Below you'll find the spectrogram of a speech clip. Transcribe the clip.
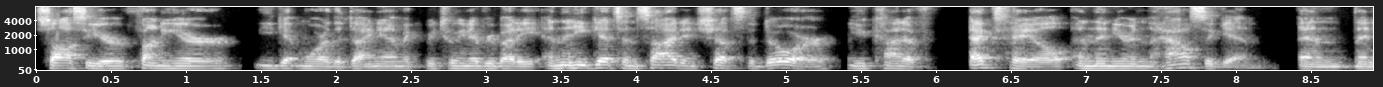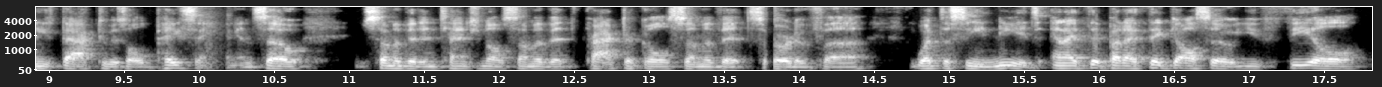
saucier, funnier. You get more of the dynamic between everybody. And then he gets inside and shuts the door. You kind of exhale, and then you're in the house again. And then he's back to his old pacing. And so some of it intentional, some of it practical, some of it sort of uh, what the scene needs. And I think, but I think also you feel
